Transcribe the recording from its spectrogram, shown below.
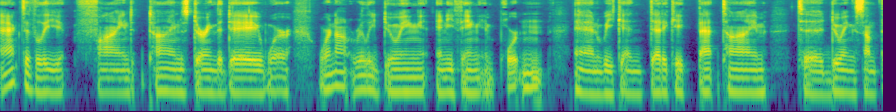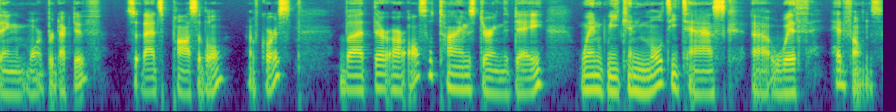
actively find times during the day where we're not really doing anything important and we can dedicate that time to doing something more productive. So that's possible, of course. But there are also times during the day when we can multitask uh, with headphones.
